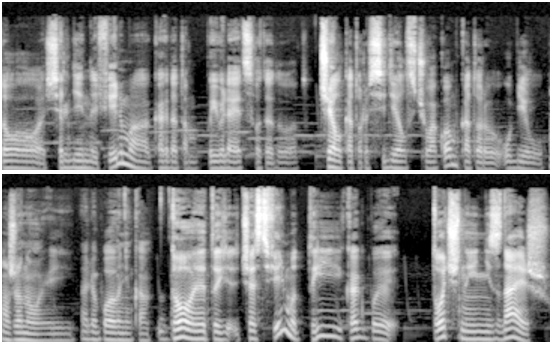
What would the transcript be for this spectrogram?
до середины фильма, когда там появляется вот этот вот чел, который сидел с чуваком, который убил жену и любовника, до этой части фильма ты как бы точно и не знаешь,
